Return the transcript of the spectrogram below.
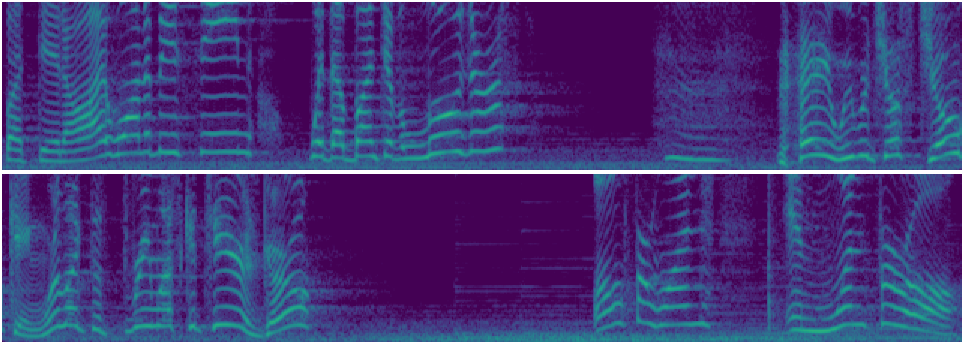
But did I want to be seen with a bunch of losers? Hmm. Hey, we were just joking. We're like the Three Musketeers, girl. All for one, and one for all.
